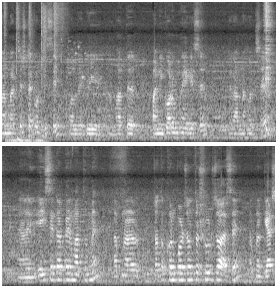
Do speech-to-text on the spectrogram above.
রান্নার চেষ্টা করতেছি। অলরেডি ভাতের পানি গরম হয়ে গেছে, রান্না হচ্ছে। এই সেট মাধ্যমে আপনার যতক্ষণ পর্যন্ত সূর্য আছে, আপনার গ্যাস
